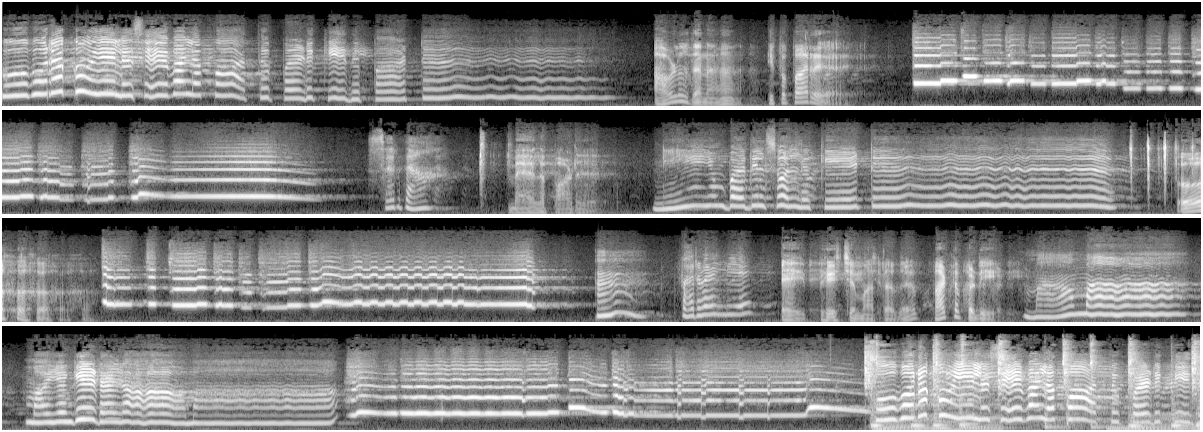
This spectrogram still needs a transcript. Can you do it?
கூவுற குயில் சேவல பார்த்து படுக்கிது பாட்டு. அவ்வளவுதானா? இப்ப பாரு. சரிதான் மேல பாடு. நீயும் பதில் சொல்லு கேட்டு. ஓஹோ பரவாயில்லையே. ஏய் பேச்ச மாத்தாத பாட்டப்படி மாமா மயங்கிடலாமா? கூவுற குயில் சேவல பார்த்து படுக்குது.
